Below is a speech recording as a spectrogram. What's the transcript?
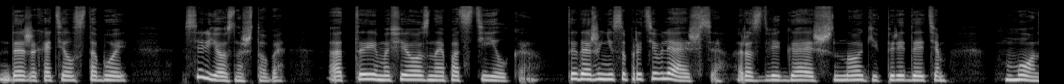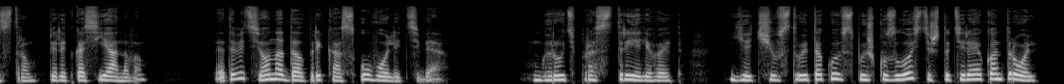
Даже хотел с тобой... серьезно, чтобы. А ты мафиозная подстилка. Ты даже не сопротивляешься, раздвигаешь ноги перед этим монстром, перед Касьяновым. Это ведь он отдал приказ уволить тебя. Грудь простреливает. Я чувствую такую вспышку злости, что теряю контроль.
